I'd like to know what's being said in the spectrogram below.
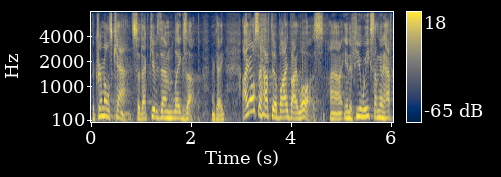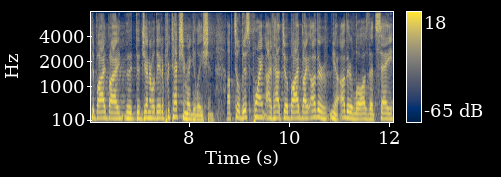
The criminals can, so that gives them legs up. Okay? I also have to abide by laws. Uh, in a few weeks, I'm going to have to abide by the, the, General Data Protection Regulation. Up till this point, I've had to abide by other, you know, other laws that say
